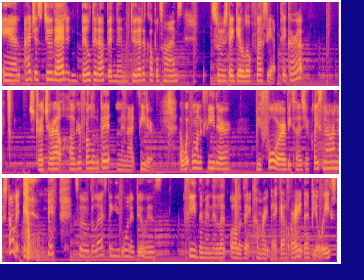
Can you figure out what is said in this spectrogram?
And I just do that and build it up, and then do that a couple times. As soon as they get a little fussy, I'd pick her up, stretch her out, hug her for a little bit, and then I'd feed her. I wouldn't want to feed her before because you're placing her on her stomach. so the last thing you'd want to do is feed them and then let all of that come right back out, right? That'd be a waste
